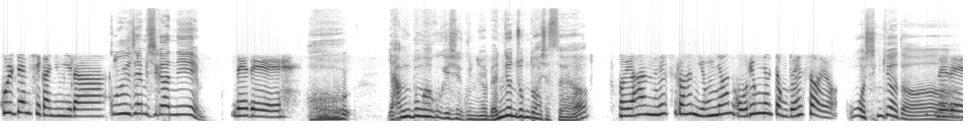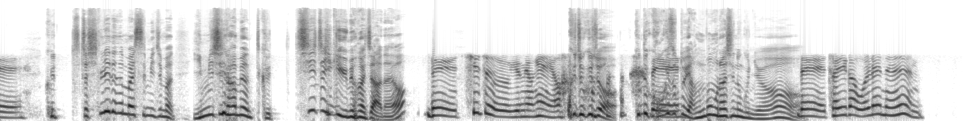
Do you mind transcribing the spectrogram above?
꿀잼 시간입니다. 꿀잼 시간님. 네네. 오, 양봉하고 계시군요. 몇 년 정도 하셨어요? 저희 한 횟수로 한 6년, 5, 6년 정도 했어요. 우와, 신기하다. 네네. 그 진짜 실례되는 말씀이지만 임실하면 그 치즈 이게 유명하지 않아요? 네, 치즈 유명해요. 그죠, 그죠. 근데 네. 거기서 또 양봉을 하시는군요. 네, 저희가 원래는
